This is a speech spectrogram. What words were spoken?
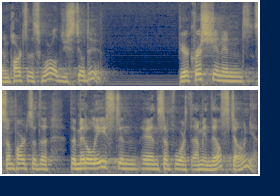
In parts of this world, you still do. If you're a Christian in some parts of the, the Middle East and, and so forth, I mean, they'll stone you.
